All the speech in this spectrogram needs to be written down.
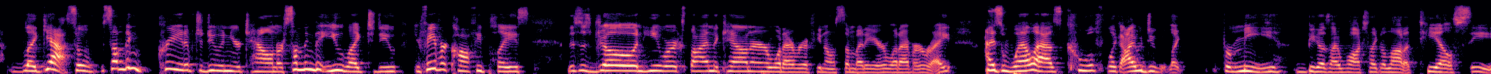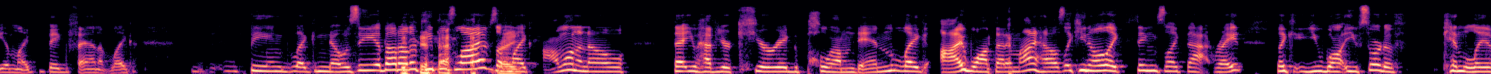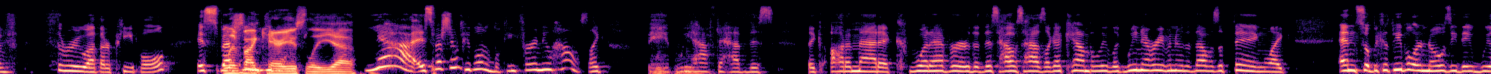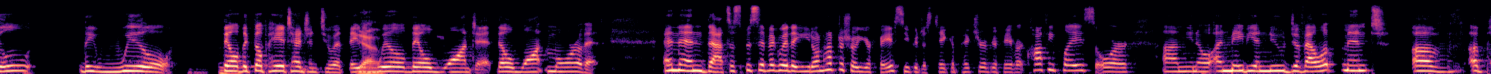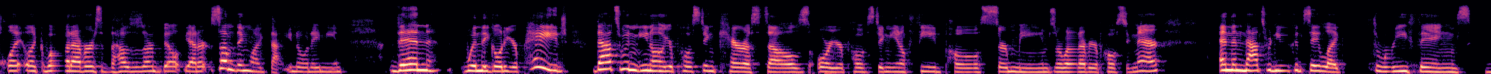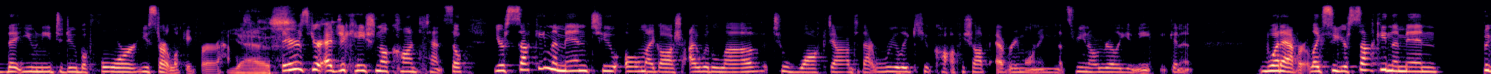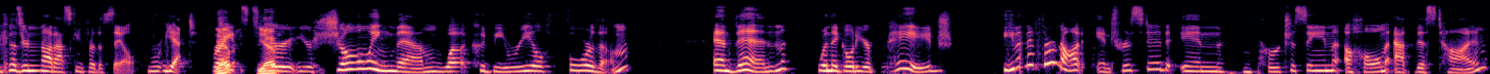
like yeah so something creative to do in your town or something that you like to do your favorite coffee place this is joe and he works behind the counter or whatever if you know somebody or whatever right as well as cool like i would do like for me because i watch like a lot of tlc and like big fan of like being like nosy about other people's lives i'm like i want to know that you have your Keurig plumbed in. Like, I want that in my house. Like, you know, like things like that, right? Like, you want, you sort of can live through other people, especially live vicariously. People, yeah. Yeah. Especially when people are looking for a new house. Like, babe, we mm-hmm. have to have this like automatic whatever that this house has. Like, I can't believe like we never even knew that that was a thing. Like, and so because people are nosy, they will, they will, they'll like they'll pay attention to it. They yeah. will, they'll want it. They'll want more of it. And then that's a specific way that you don't have to show your face. You could just take a picture of your favorite coffee place or, um, you know, and maybe a new development of a place like whatever so if the houses aren't built yet or something like that you know what i mean then when they go to your page that's when you know you're posting carousels or you're posting you know feed posts or memes or whatever you're posting there and then that's when you can say like three things that you need to do before you start looking for a house. Yes. There's your educational content. So you're sucking them into, oh my gosh, I would love to walk down to that really cute coffee shop every morning. That's, you know, really unique and it whatever. Like, so you're sucking them in because you're not asking for the sale yet, right? Yep, so yep. you're you're showing them what could be real for them. And then when they go to your page, even if they're not interested in purchasing a home at this time,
